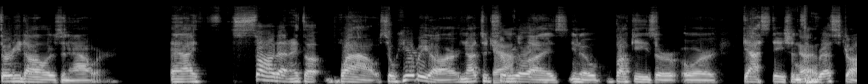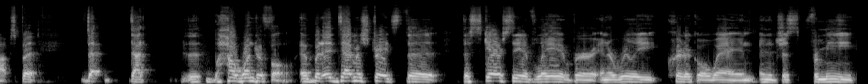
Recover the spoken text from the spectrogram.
$30 an hour. And I saw that and I thought, wow. So here we are, not to yeah. trivialize, you know, Buc-ee's or or gas stations no. and rest stops, but that that uh, how wonderful. Uh, but it demonstrates the the scarcity of labor in a really critical way. And, and it just for me,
